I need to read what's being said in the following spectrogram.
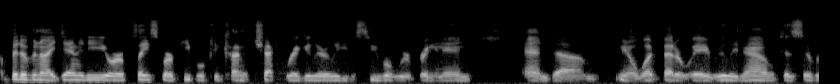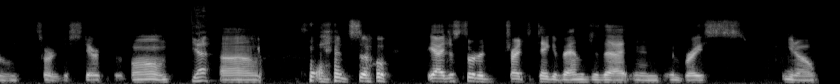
a bit of an identity or a place where people could kind of check regularly to see what we were bringing in. And um, you know, what better way really now because everyone sort of just stares at their phone. Yeah. Um, and so yeah, I just sort of tried to take advantage of that and embrace, you know,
